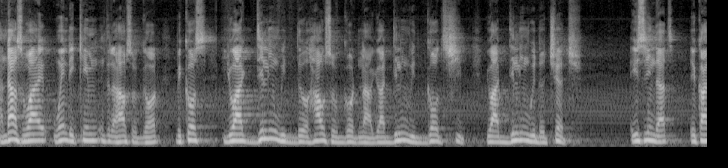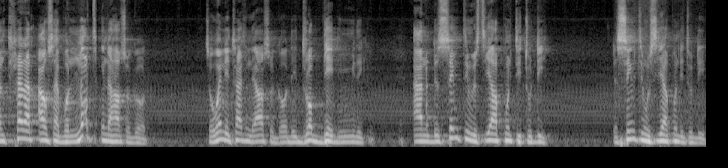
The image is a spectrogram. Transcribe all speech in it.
And that's why when they came into the house of God, because you are dealing with the house of God now, you are dealing with God's sheep, you are dealing with the church. You seeing that? You can try that outside, but not in the house of God. So when they tried in the house of God, they dropped dead immediately. And the same thing will still happen to today. The same thing will still happen to today.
